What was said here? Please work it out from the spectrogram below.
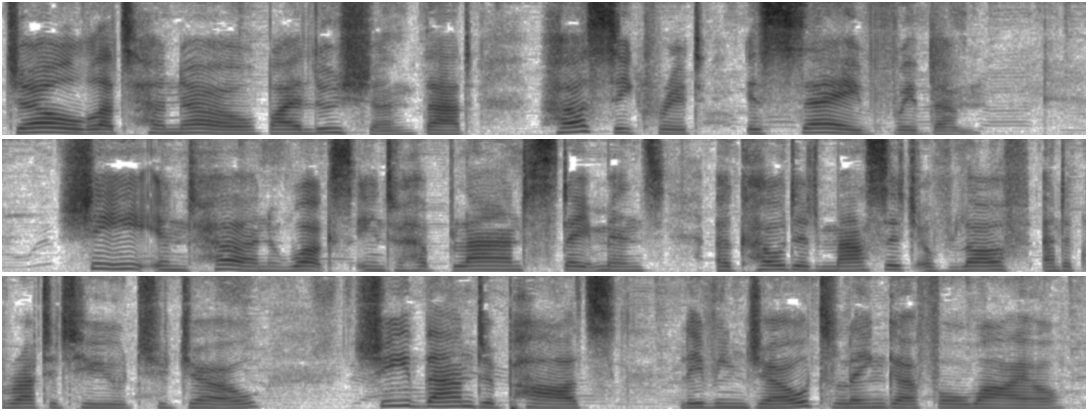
Joe lets her know by allusion that her secret is safe with them. She, in turn, works into her bland statements a coded message of love and gratitude to Joe. She then departs, leaving Joe to linger for a while.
